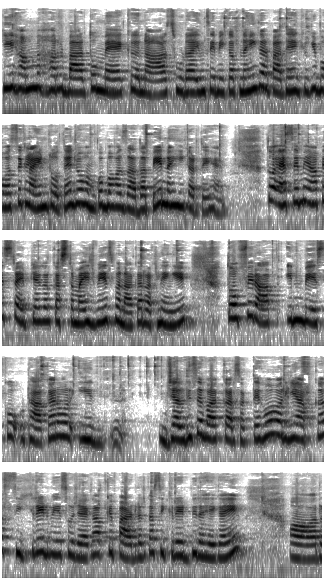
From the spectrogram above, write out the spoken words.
कि हम हर बार तो मैक नार सूडा इनसे मेकअप नहीं कर पाते हैं, क्योंकि बहुत से क्लाइंट होते हैं जो हमको बहुत ज़्यादा पे नहीं करते हैं। तो ऐसे में आप इस टाइप के अगर कस्टमाइज बेस बनाकर रख लेंगे तो फिर आप इन बेस को उठाकर और जल्दी से वर्क कर सकते हो और ये आपका सीक्रेट बेस हो जाएगा, आपके पार्लर का सीक्रेट भी रहेगा ये। और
